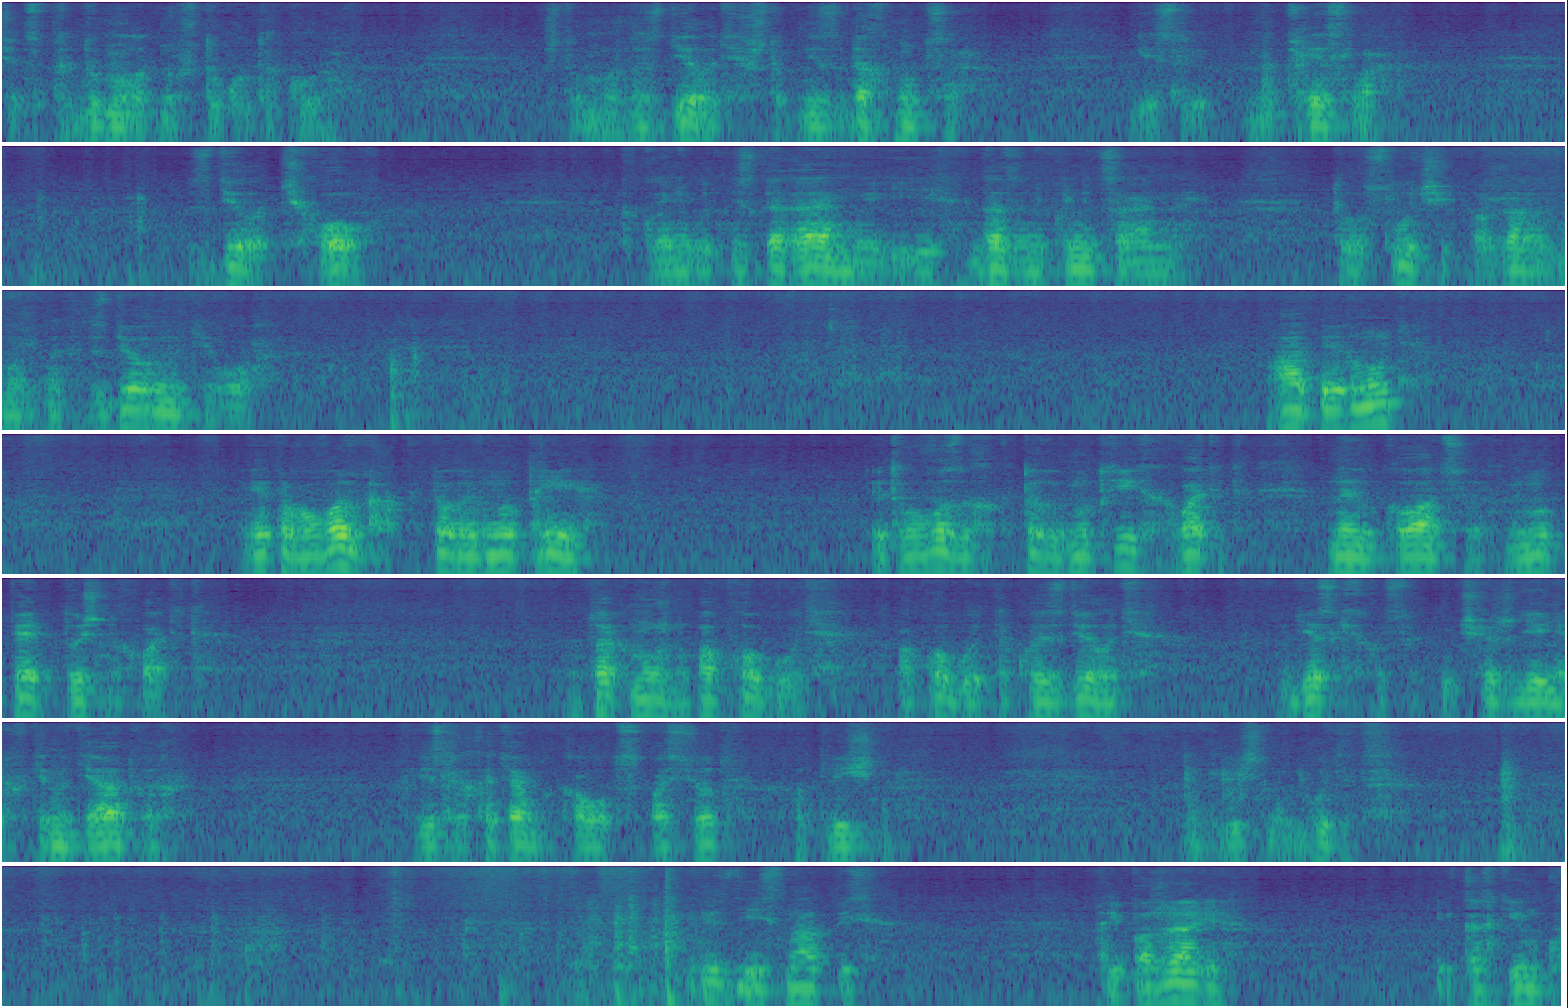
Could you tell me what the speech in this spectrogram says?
Сейчас придумал одну штуку такую, что можно сделать, чтобы не задохнуться, если на кресло сделать чехол какой-нибудь несгораемый и газонепроницаемый, то в случае пожара можно сдернуть его. А обернуть этого воздуха, который внутри, этого воздуха, который внутри, хватит на эвакуацию. Минут пять точно хватит. Вот так можно попробовать. Попробовать такое сделать в детских учреждениях, в кинотеатрах. Если хотя бы кого-то спасет, отлично. Отлично будет. И здесь надпись при пожаре и картинку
